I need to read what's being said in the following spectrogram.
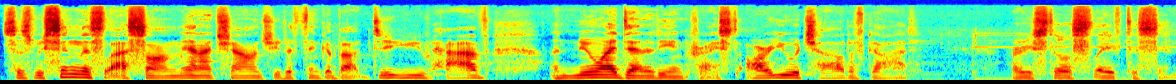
So, as we sing this last song, man, I challenge you to think about do you have a new identity in Christ? Are you a child of God? Are you still a slave to sin?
